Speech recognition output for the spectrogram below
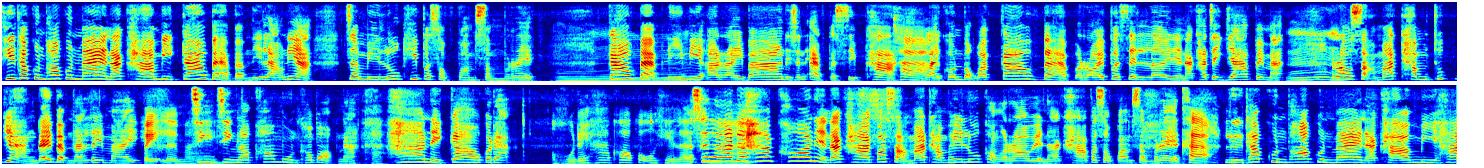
ที่ถ้าคุณพ่อคุณแม่นะคะมีก้าวแบบแบบนี้แล้วเนี่ยจะมีลูกที่ประสบความสำเร็จก้าวแบบนี้มีอะไรบ้างดิฉันแอบกระซิบค่ะ หลายคนบอกว่าก้าวแบบร้อยเปอร์เซ็นเลยเนี่ยนะคะ จะยากไปไหมเราสามารถทำทุกอย่างได้แบบนั้นเลยไหมเป๊ะเลยไหมจริง ๆ แล้วข้อมูลเขาบอกนะห้าในเก้าก็ได้ โอ้โหได้ห้าข้อก็โอเคแล้วใช่ไหมได้ห้าข้อเนี่ยนะคะ ก็สามารถทำให้ลูกของเราเนี่ยนะคะ ประสบความสำเร็จค่ะ หรือถ้าคุณพ่อคุณแม่นะคะ มีห้า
